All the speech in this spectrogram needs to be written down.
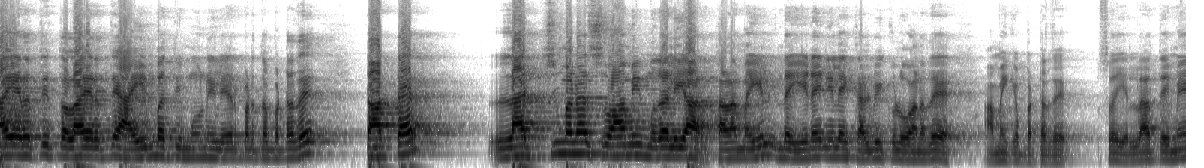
ஆயிரத்தி தொள்ளாயிரத்தி ஐம்பத்தி மூணில் ஏற்படுத்தப்பட்டது. டாக்டர் லட்சுமண சுவாமி முதலியார் தலைமையில் இந்த இடைநிலை கல்விக்குழுவானது அமைக்கப்பட்டது. ஸோ எல்லாத்தையுமே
